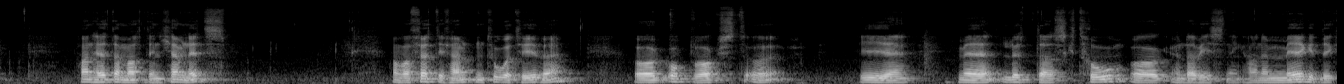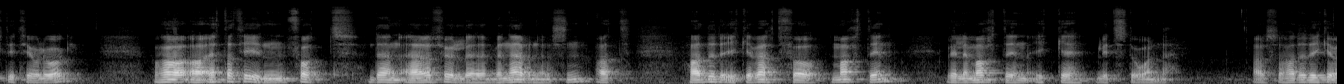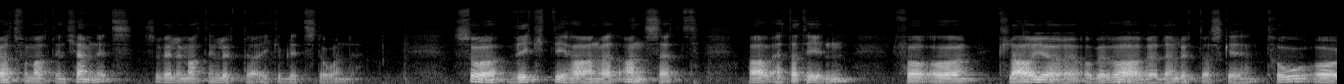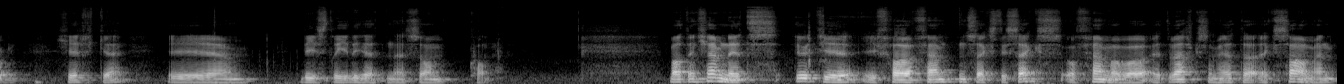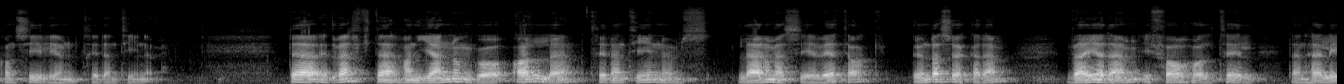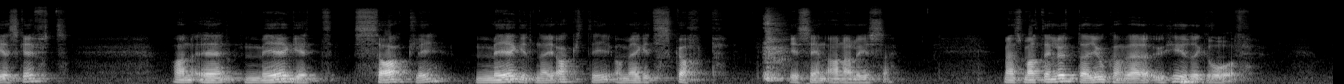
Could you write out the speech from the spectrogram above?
Han heter Martin Kjemnitz. Han var født i 1522 og oppvokst i, med luthersk tro og undervisning. Han er meget dyktig teolog og har av ettertiden fått den ærefulle benevnelsen at hadde det ikke vært for Martin, ville Martin ikke blitt stående. Altså hadde det ikke vært for Martin Kjemnitz, så ville Martin Luther ikke blitt stående. Så viktig har han vært ansett av ettertiden for å klargjøre og bevare den lutherske tro og kirke i eh, de stridighetene som kom. Martin Kjemnitz utgir fra 1566 og fremover et verk som heter Examen Concilium Tridentinum. Det er et verk der han gjennomgår alle Tridentinums læremessige vedtak, undersøker dem, veier dem i forhold til Den hellige skrift. Han er meget saklig, meget nøyaktig og meget skarp i sin analyse. Mens Martin Luther jo kan være uhyre grov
